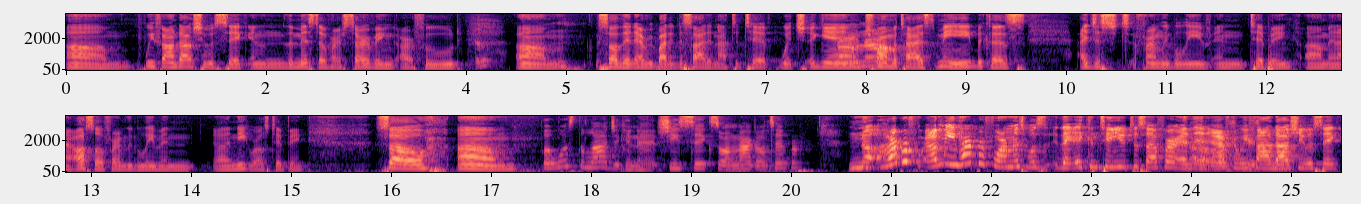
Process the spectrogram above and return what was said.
Um, we found out she was sick in the midst of her serving our food. Um, so then everybody decided not to tip, which again Oh, no. traumatized me because I just firmly believe in tipping, um, and I also firmly believe in uh, Negroes tipping. So um, But what's the logic in that? She's sick, so I'm not gonna tip her. No, her. I mean, her performance was. They, it continued to suffer, and then Oh, after we found poor. out she was sick,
